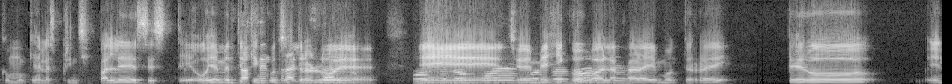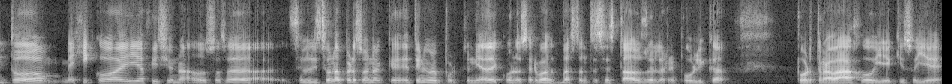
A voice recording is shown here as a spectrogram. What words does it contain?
como que en las principales, este, obviamente que concentrarlo en Ciudad de México, Guadalajara y Monterrey, pero en todo México hay aficionados, o sea, se lo dice una persona que he tenido la oportunidad de conocer bastantes estados de la República por trabajo y X o Y,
